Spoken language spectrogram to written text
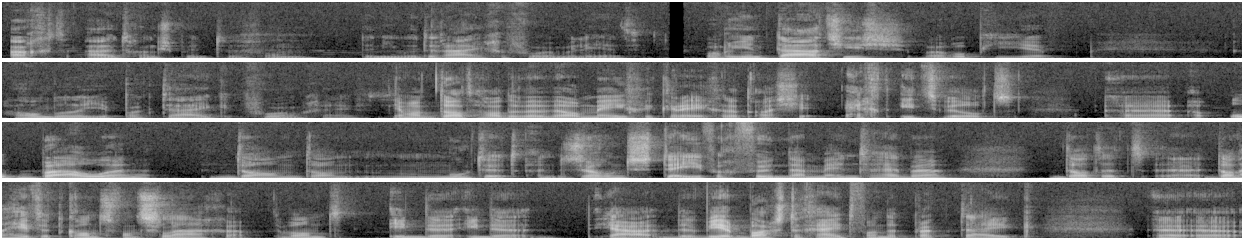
acht uitgangspunten van de nieuwe draai geformuleerd. Oriëntaties waarop je je handelen, je praktijk vormgeeft. Ja, want dat hadden we wel meegekregen, dat als je echt iets wilt uh, opbouwen, dan, dan moet het een zo'n stevig fundament hebben, dat het, uh, dan heeft het kans van slagen. Want in de, in de, ja, de weerbarstigheid van de praktijk eh, eh,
